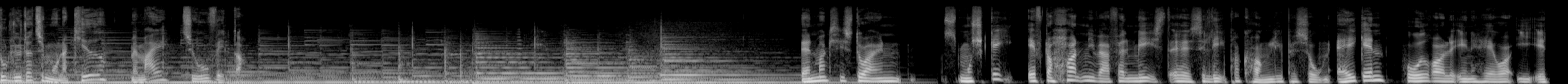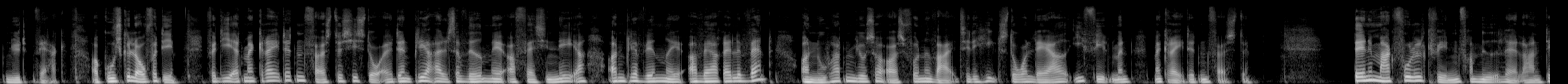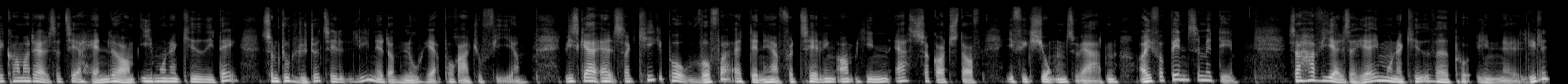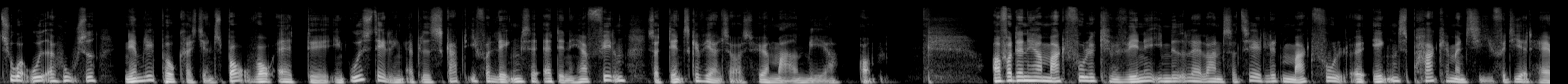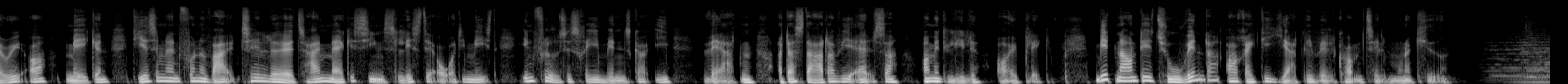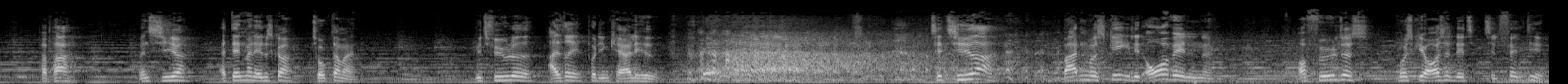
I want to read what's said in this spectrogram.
Du lytter til Monarkiet med mig, Tue Vinter. Danmarks historien måske efterhånden i hvert fald mest øh, celebre kongelige person, er igen hovedrolleindehaver i et nyt værk. Og gudskelov for det, fordi at Margrethe den første historie, den bliver altså ved med at fascinere, og den bliver ved med at være relevant, og nu har den jo så også fundet vej til det helt store lærred i filmen Margrethe den første. Denne magtfulde kvinde fra middelalderen, det kommer det altså til at handle om i monarkiet i dag, som du lytter til lige netop nu her på Radio 4. Vi skal altså kigge på, hvorfor at den her fortælling om hende er så godt stof i fiktionens verden. Og i forbindelse med det, så har vi altså her i monarkiet været på en øh, lille tur ud af huset, nemlig på Christiansborg, hvor at øh, en udstilling er blevet skabt i forlængelse af den her film, så den skal vi altså også høre meget mere om. Og for den her magtfulde kvinde i middelalderen, så til et lidt magtfuldt øh, engelsk par, kan man sige, fordi at Harry og Meghan, de har simpelthen fundet vej til øh, Time Magazines liste over de mest indflydelsesrige mennesker i verden. Og der starter vi altså om et lille øjeblik. Mit navn det er Tue Winter, og rigtig hjertelig velkommen til Monarkiet. Papa, man siger, at den man elsker, tugter man. Vi tvivlede aldrig på din kærlighed. Til tider var den måske lidt overvældende, og føltes måske også lidt tilfældig.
